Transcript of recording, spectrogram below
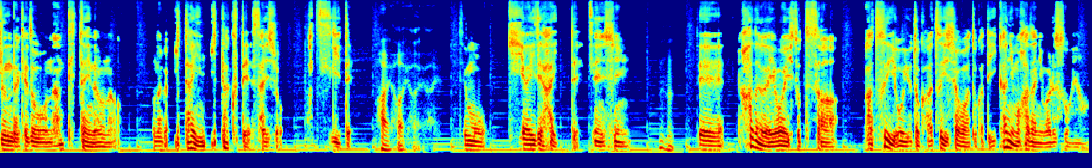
るんだけど、なんて言ったらいいんだろうな。なんか痛い、痛くて、最初。熱すぎて。はいはいはいはい。でもう、気合で入って、全身。うんで、肌が弱い人ってさ、熱いお湯とか熱いシャワーとかっていかにも肌に悪そうやん。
